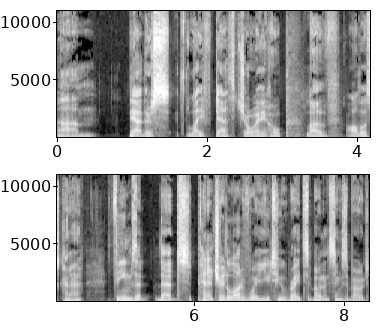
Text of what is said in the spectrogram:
Um, yeah, there's it's life, death, joy, hope, love, all those kind of themes that that penetrate a lot of what U2 writes about and sings about,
